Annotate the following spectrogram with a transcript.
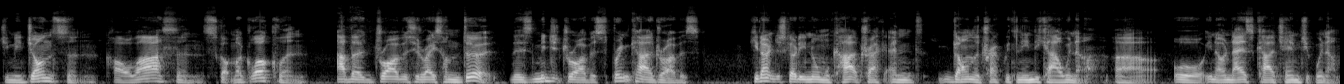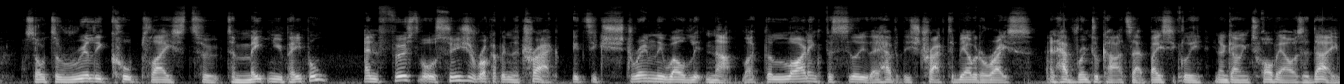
Jimmie Johnson, Kyle Larson, Scott McLaughlin, other drivers who race on dirt. There's midget drivers, sprint car drivers. You don't just go to your normal kart track and go on the track with an IndyCar winner uh, or you know a NASCAR championship winner. So it's a really cool place to to meet new people and first of all, as soon as you rock up in the track, it's extremely well lit up. Like the lighting facility they have at this track to be able to race and have rental cars at basically, you know, going 12 hours a day.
